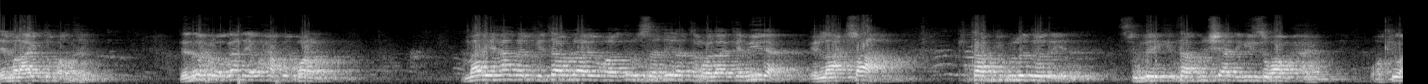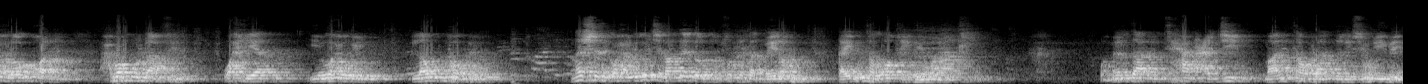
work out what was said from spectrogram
ee malaa'igtu qortay. Deedna wuxuu ogaanaya waxa ku qoran. Ma lihada alkitaab laa yuqaadiru sagiirata walaa kabiira ilaa axsaaha kitaabkii buu la doodaya. Suu leey kitaabkan shaanigiisu waa maxay? Waa kii wax loogu qoray. Waxba mu dhaafin. Wax yar iyo wax weyn. Ilaa uu koobay nashriga waxaa looga jeeda hadday doonto furxitat baynahum qaybinta loo qaybiyo waraaqii waa meel daar imtixaan cajiib. Maalintaa waraaqda laysu dhiibay.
